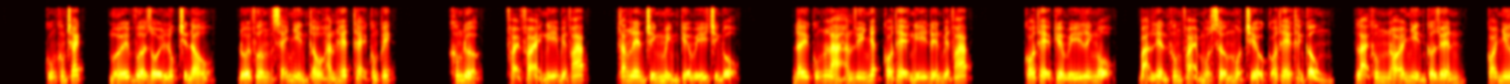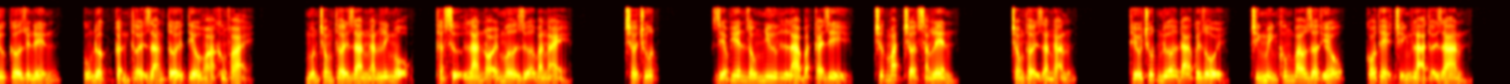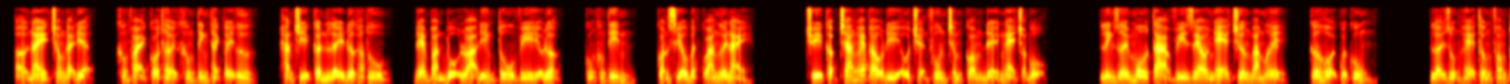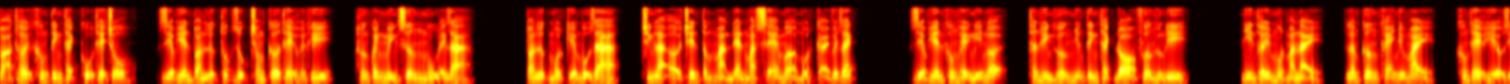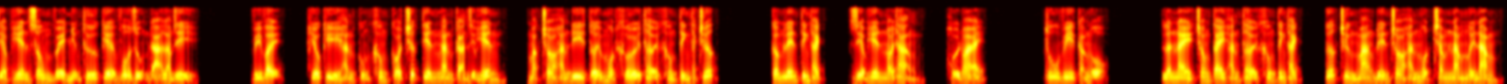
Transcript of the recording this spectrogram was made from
Cũng không trách, mới vừa rồi lúc chiến đấu, đối phương sẽ nhìn thấu hắn hết thể công kích. Không được, phải phải nghĩ biện pháp, tăng lên chính mình kiếm ý trình độ. Đây cũng là hắn duy nhất có thể nghĩ đến biện pháp. Có thể kiếm ý lĩnh ngộ, bản liền không phải một sớm một chiều có thể thành công, lại không nói nhìn cơ duyên, coi như cơ duyên đến, cũng được cần thời gian tới tiêu hóa không phải. Muốn trong thời gian ngắn lĩnh ngộ, thật sự là nói mơ giữa ban ngày. Chờ chút. Diệp hiên giống như là bắt cái gì, trước mắt chợt sáng lên. Trong thời gian ngắn, thiếu chút nữa đã quên rồi chính mình không bao giờ thiếu có thể chính là thời gian. Ở này trong đại điện không phải có thời không tinh thạch ây ư hắn chỉ cần lấy được hấp thu đem toàn bộ loại đỉnh tu vi hiểu được cũng không tin còn siêu bất quá người này. Truy cập trang web tàu đi ở truyện phun com để nghe chọn bộ. Linh giới mô tả video nhé chương 30, cơ hội cuối cùng. Lợi dụng hệ thống phong tỏa thời không tinh thạch cụ thể chỗ diệp hiên toàn lực thúc giục trong cơ thể huyền khí hướng quanh mình xương mù đánh ra. Toàn lực một kiếm bổ ra chính là ở trên tấm màn đen mặt xé mở một cái vết rách. Diệp hiên không hề nghĩ ngợi thân hình hướng những tinh thạch đó phương hướng đi nhìn thấy một màn này, lâm cương khẽ nhíu mày, không thể hiểu diệp hiên xông về những thứ kia vô dụng đã làm gì. Vì vậy, hiếu kỳ hắn cũng không có trước tiên ngăn cản diệp hiên, mặc cho hắn đi tới một khối thời không tinh thạch trước. Cầm lên tinh thạch, diệp hiên nói thẳng, hối đoái. Tu vi cảm nộ. Lần này trong tay hắn thời không tinh thạch, ước chừng mang đến cho hắn một trăm năm mươi năm.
